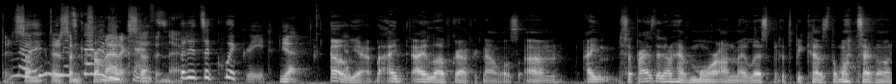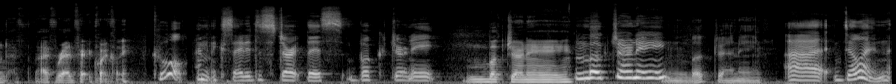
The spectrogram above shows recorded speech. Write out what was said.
There's No, some I mean, there's some kind of traumatic stuff in there. But it's a quick read. yeah. Oh yeah, but I, I love graphic novels. Um, I'm surprised I don't have more on my list, but it's because the ones I've owned, I've, I've read very quickly. Cool. I'm excited to start this book journey. Book journey. Book journey. Book journey. Uh, Dylan,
